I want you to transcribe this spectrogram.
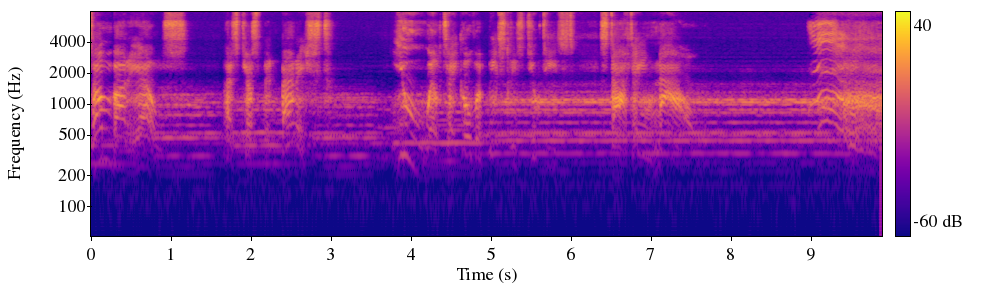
Somebody else has just been banished. You will take over Beastly's duties, starting now. Oh!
